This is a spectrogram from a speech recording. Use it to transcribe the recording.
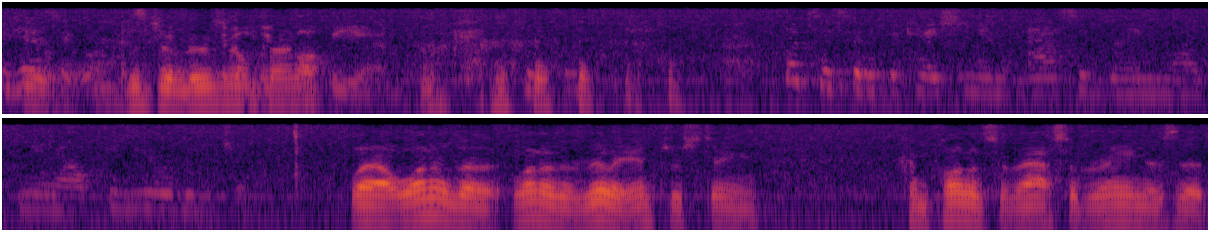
Yes, it was. Did you lose It it, only Tony? caught the end. What's acidification and acid rain like now in your region? Well, one of the one of the really interesting components of acid rain is that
